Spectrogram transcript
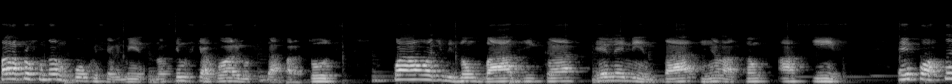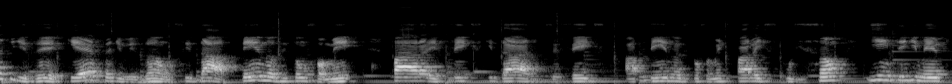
Para aprofundar um pouco esse elemento, nós temos que agora elucidar para todos qual a divisão básica elementar em relação à ciência. É importante dizer que essa divisão se dá apenas e tão somente para efeitos didáticos, efeitos apenas e tão somente para exposição e entendimento,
